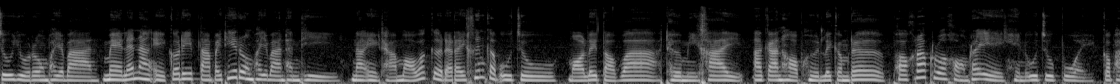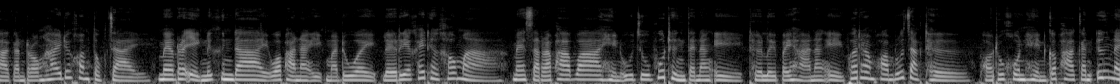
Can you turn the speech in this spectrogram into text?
จูอยู่โรงพยาบาล แม่และนางเอกก็รีบตามไปที่โรงพยาบาลทันที นางเอกถามหมอว่าเกิดอะไรขึ้นกับอูจู หมอเลยตอบว่า เธอมีไข้ อาการหอบหืดเลยกำเริบ พอครอบครัวของพระเอกเห็นอูจูป่วย ก็พากันร้องไห้ด้วยความตกใจ แม่พระเอกนึกขึ้นได้ว่าพานางเอกมาด้วย เลยเรียกให้เธอเข้ามา แม่สารภาพว่าเห็นอูจูพูดถึงแต่นางเอก เธอเลยไปหานางเอกเพื่อทำความรู้จักเธอ พอทุกคนเห็นก็พากันอึ้งใน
